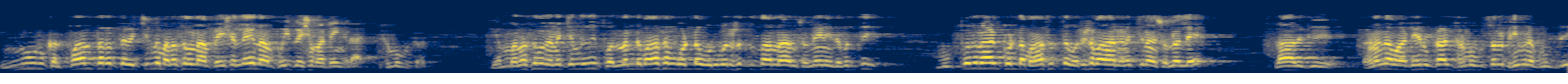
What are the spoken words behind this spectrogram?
இன்னொரு கல்பாந்தரத்தை வச்சுன்னு மனசுல நான் பேசலே நான் போய் பேச மாட்டேங்கிறார் பிரம்மபுத்திரன் என் மனசுல நினைச்சிருந்தது பன்னெண்டு மாசம் கொண்ட ஒரு வருஷத்து தான் நான் சொன்னேன் இதை பத்தி முப்பது நாள் கொண்ட மாசத்தை வருஷமாக நினைச்சு நான் சொல்லல. நான் அதுக்கு வணங்க மாட்டேன்னு தர்மபுத்திரர் பீமனை கூப்பிட்டு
